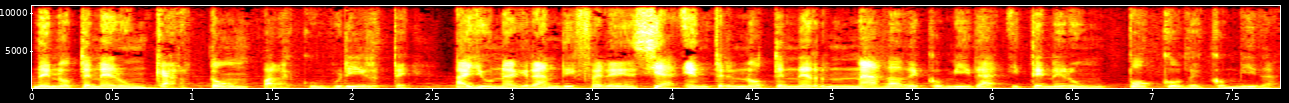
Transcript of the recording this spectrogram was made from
de no tener un cartón para cubrirte. Hay una gran diferencia entre no tener nada de comida y tener un poco de comida.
